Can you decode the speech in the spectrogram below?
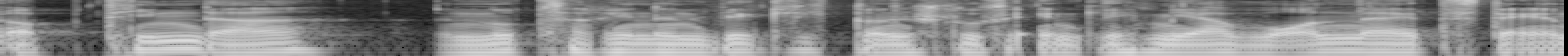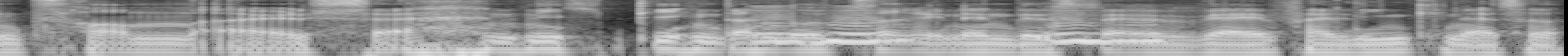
ob Tinder-Nutzerinnen wirklich dann schlussendlich mehr One-Night-Stands haben als äh, Nicht-Tinder-Nutzerinnen. Das mhm. werde ich verlinken. Also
